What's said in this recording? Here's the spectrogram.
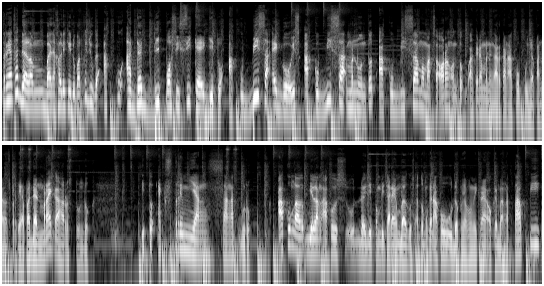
Ternyata dalam banyak hal di kehidupanku juga aku ada di posisi kayak gitu. Aku bisa egois, aku bisa menuntut, aku bisa memaksa orang untuk akhirnya mendengarkan aku punya pandangan seperti apa dan mereka harus tunduk. Itu ekstrim yang sangat buruk. Aku nggak bilang aku sudah jadi pembicara yang bagus atau mungkin aku udah punya pemikiran yang oke banget, tapi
